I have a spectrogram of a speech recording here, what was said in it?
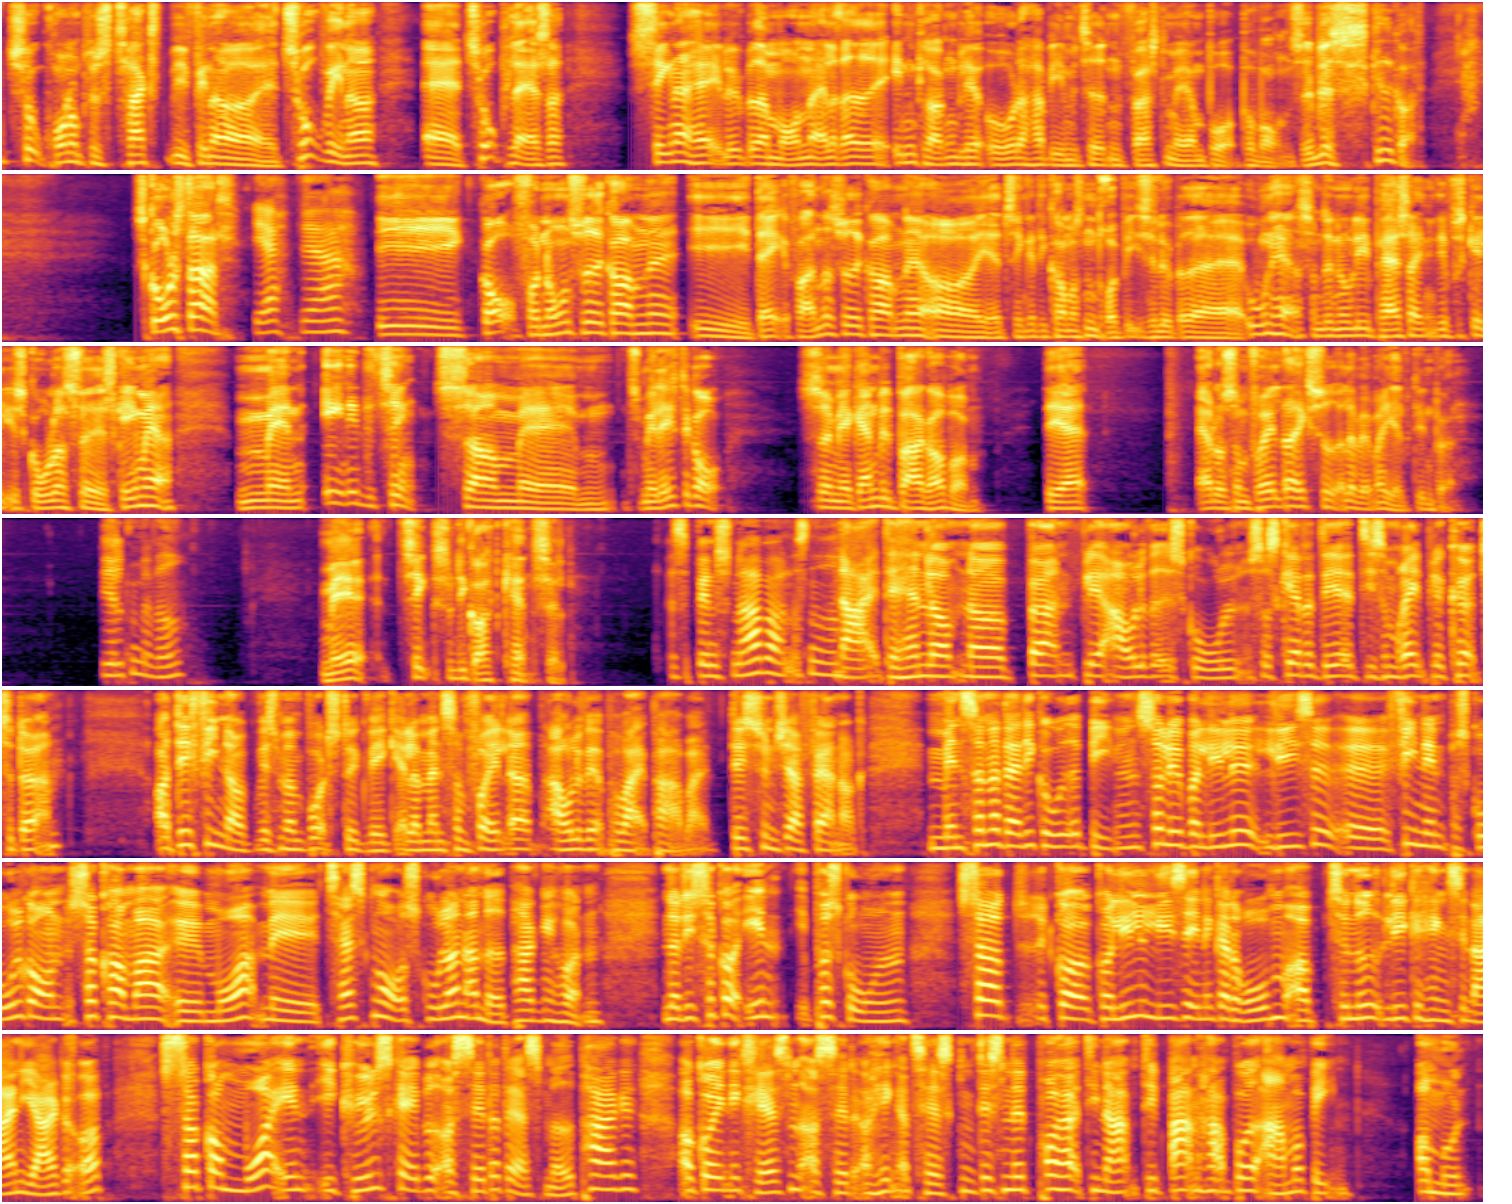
12.20. 2 kroner plus takst. Vi finder øh, to vinder af to pladser senere her i løbet af morgenen. Og Allerede inden klokken bliver 8, har vi inviteret den første med ombord på vognen. Så det bliver skide godt. Skolestart Ja. Ja. i går for nogens vedkommende, i dag for andres vedkommende, og jeg tænker, de kommer sådan drøbvis i løbet af ugen her, som det nu lige passer ind i de forskellige skolers øh, skemaer. Men en af de ting, som, øh, som jeg læste i går, som jeg gerne vil bakke op om, det er, er du som forælder ikke sød, eller hvem at hjælpe dine børn? Hjælpe med hvad? Med ting, som de godt kan selv. Altså binde snørbånd og sådan noget? Nej, det handler om, når børn bliver afleveret i skole, så sker der det, at de som regel bliver kørt til døren. Og det er fint nok, hvis man bor et stykke væk, eller man som forældre afleverer på vej på arbejde. Det synes jeg er fair nok. Men så når de går ud af bilen, så løber lille Lise øh, fint ind på skolegården, så kommer øh, mor med tasken over skulderen og madpakken i hånden. Når de så går ind på skolen, så øh, går, går lille Lise ind i garderoben og til nød lige kan hænge sin egen jakke op. Så går mor ind i køleskabet og sætter deres madpakke, og går ind i klassen og, sætter, og hænger tasken. Det er sådan lidt, prøv at høre, din arm, dit barn har både arme og ben og mund.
